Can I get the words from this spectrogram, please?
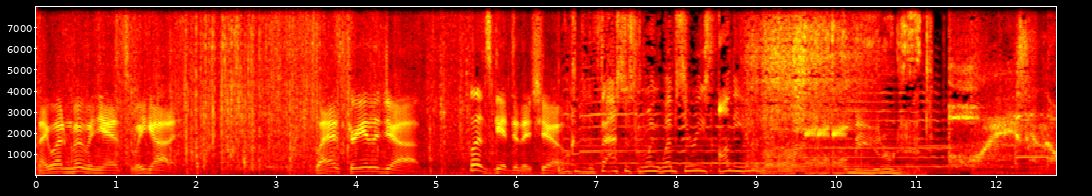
They wasn't moving yet, so we got it. Last tree of the job. Let's get to the show. Welcome to the fastest growing web series on the internet. On the internet. Boys in the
